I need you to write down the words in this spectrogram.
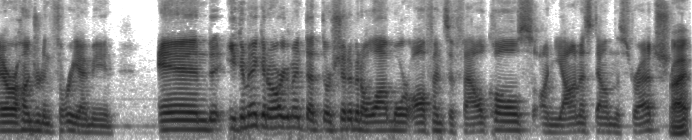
or 103, I mean. And you can make an argument that there should have been a lot more offensive foul calls on Giannis down the stretch. Right.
